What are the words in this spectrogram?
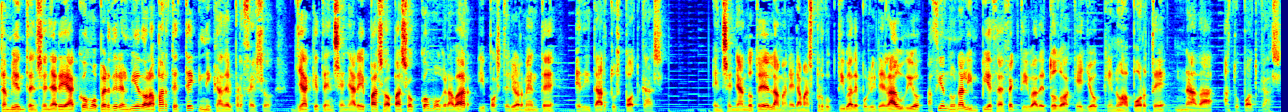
También te enseñaré a cómo perder el miedo a la parte técnica del proceso, ya que te enseñaré paso a paso cómo grabar y posteriormente editar tus podcasts, enseñándote la manera más productiva de pulir el audio, haciendo una limpieza efectiva de todo aquello que no aporte nada a tu podcast.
